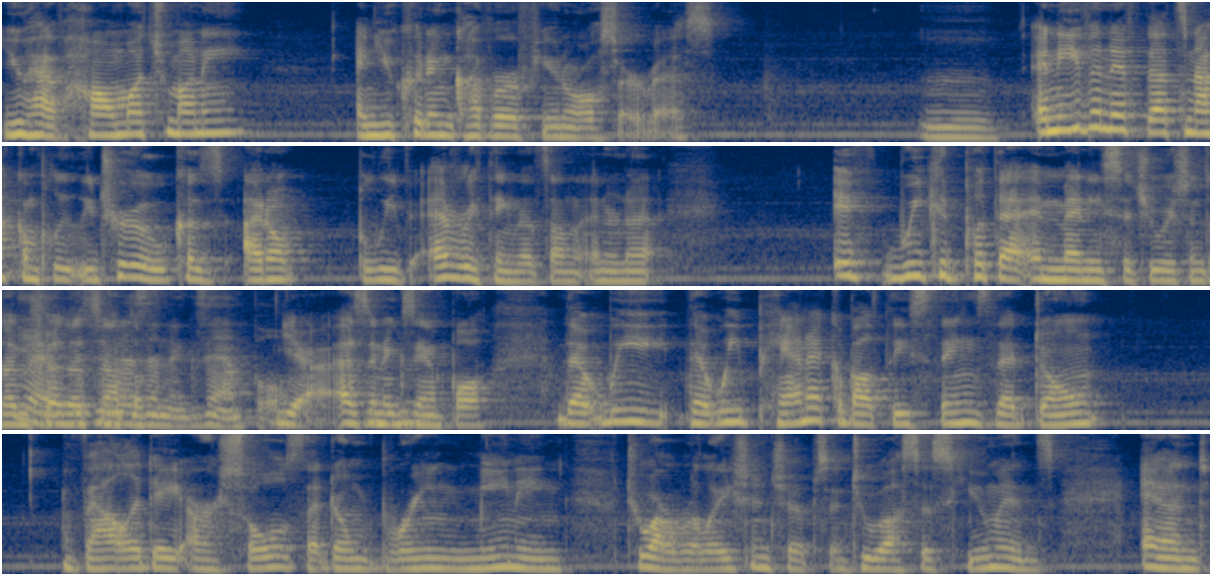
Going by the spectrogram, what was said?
you have how much money, and you couldn't cover a funeral service. Mm. And even if that's not completely true, because I don't believe everything that's on the internet, if we could put that in many situations, I'm Yeah, sure that's not as the an example. yeah as an mm-hmm. example that we that we panic about these things that don't validate our souls that don't bring meaning to our relationships and to us as humans and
